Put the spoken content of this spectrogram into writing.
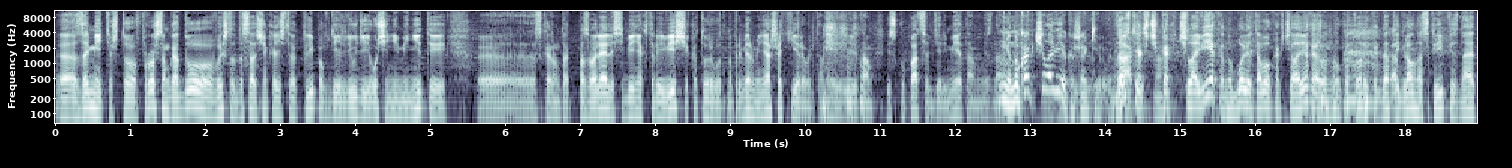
заметьте, что в прошлом году вышло достаточное количество клипов, где люди очень именитые э, скажем так, позволяли себе некоторые вещи, которые, вот, например, меня шокировали. Там, или, или там искупаться в дерьме, там, не знаю. Не, ну как человека шокировали. Да, как, как человека, но более того, как человека, ну, который когда-то играл на скрипке, знает,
